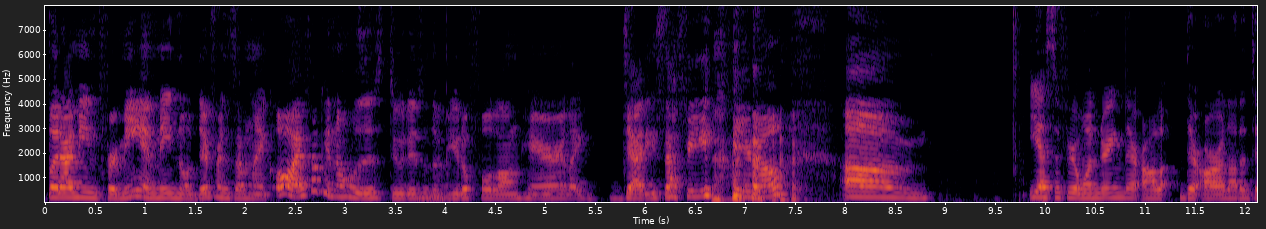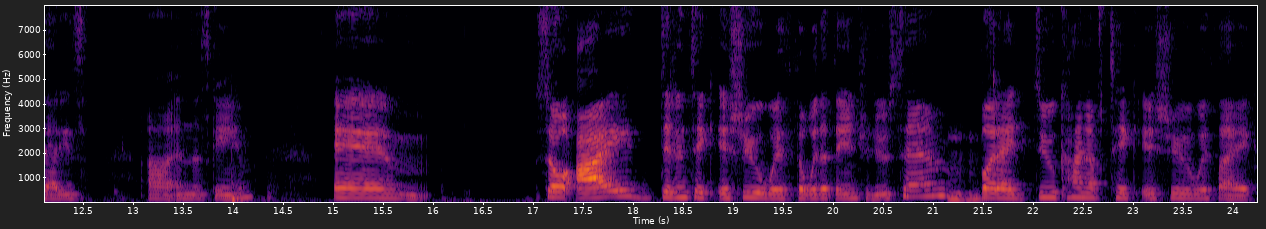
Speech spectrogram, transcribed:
but I mean, for me, it made no difference. I'm like, oh, I fucking know who this dude is with the beautiful long hair, like Daddy Seffy, you know. um, yes, if you're wondering, there are there are a lot of daddies, uh, in this game. Um, so I didn't take issue with the way that they introduced him, Mhm. but I do kind of take issue with like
